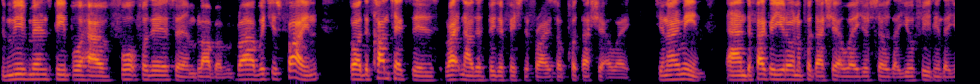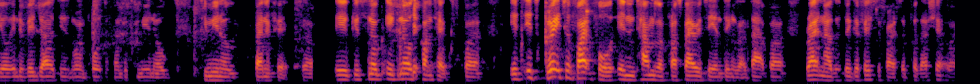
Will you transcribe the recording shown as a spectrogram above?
the movements people have fought for this and blah blah blah blah, which is fine. But the context is right now there's bigger fish to fry, so put that shit away. Do you know what I mean? And the fact that you don't want to put that shit away just shows that you're feeling that your individuality is more important than the communal communal benefit. So it, it's no ignores context, but it's it's great to fight for in terms of prosperity and things like that. But right now there's bigger fish to fry, so put that shit away.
